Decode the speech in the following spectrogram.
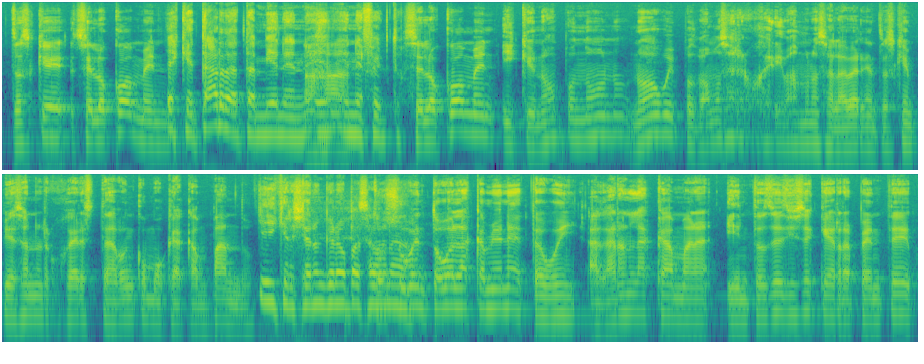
Entonces que se lo comen. Es que tarda también en, en- en efecto. Se lo comen y que no, pues no, no, no, güey, pues vamos a recoger y vámonos a la verga. Entonces que empiezan a recoger, estaban como que acampando. Y creyeron que no pasaba Entonces nada. suben toda la camioneta, güey, agarran la cámara y entonces dice que de repente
